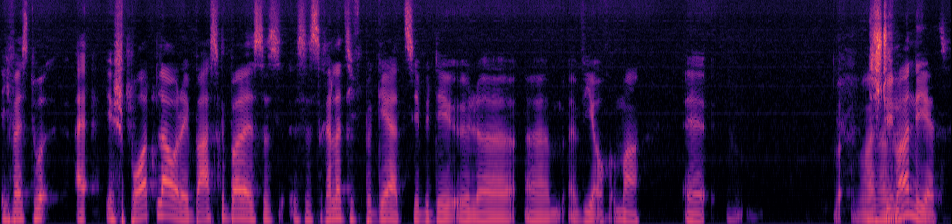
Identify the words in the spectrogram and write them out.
ich weiß, du, äh, ihr Sportler oder ihr Basketballer ist es, ist es relativ begehrt, CBD-Öle, ähm, wie auch immer. Äh, was, was waren die jetzt?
